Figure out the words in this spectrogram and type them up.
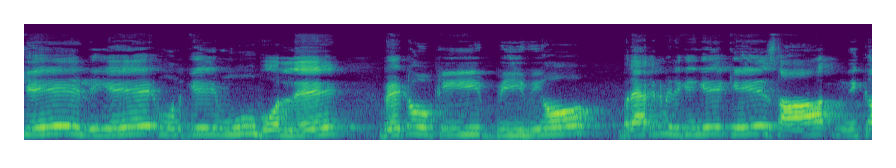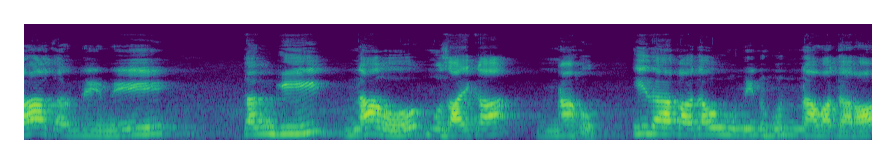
کے لیے ان کے منہ بولے، بیٹوں کی بیویوں، بریکٹ میں لکھیں گے کے ساتھ نکاح کرنے میں تنگی نہ ہو، مذائقہ نہ ہو۔ اذا قدو منہن وطرا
